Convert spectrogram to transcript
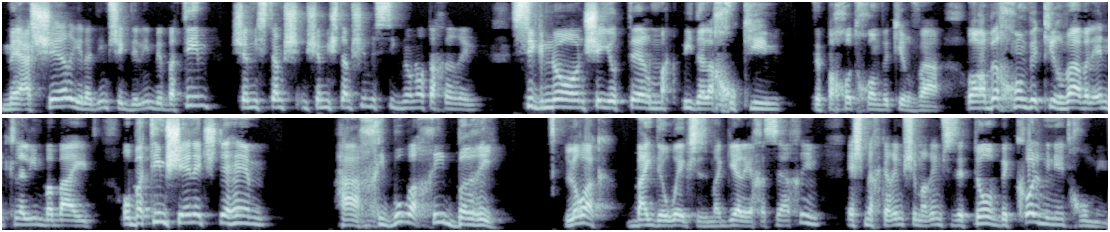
מאשר ילדים שגדלים בבתים שמשתמש, שמשתמשים בסגנונות אחרים. סגנון שיותר מקפיד על החוקים ופחות חום וקרבה. או הרבה חום וקרבה אבל אין כללים בבית או בתים שאין את שתיהם החיבור הכי בריא לא רק by the way כשזה מגיע ליחסי אחים יש מחקרים שמראים שזה טוב בכל מיני תחומים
